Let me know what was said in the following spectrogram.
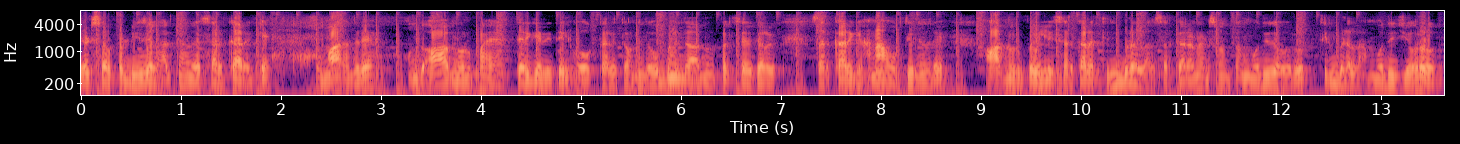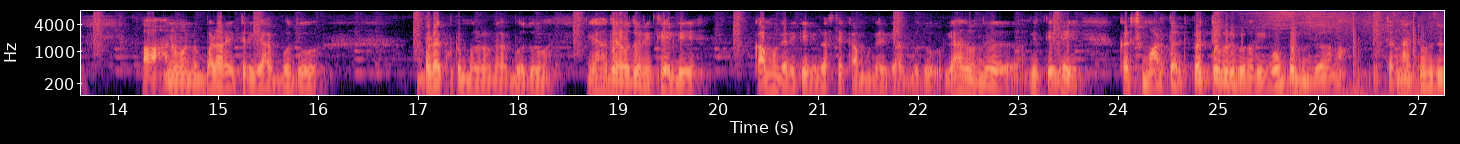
ಎರಡು ಸಾವಿರ ರೂಪಾಯಿ ಡೀಸೆಲ್ ಹಾಕ್ತಾನೆ ಅಂದರೆ ಸರ್ಕಾರಕ್ಕೆ ಸುಮಾರು ಅಂದರೆ ಒಂದು ಆರುನೂರು ರೂಪಾಯಿ ತೆರಿಗೆ ರೀತಿಯಲ್ಲಿ ಹೋಗ್ತಾ ಇರುತ್ತೆ ಅವನಿಂದ ಒಬ್ಬನಿಂದ ಆರುನೂರು ರೂಪಾಯಿ ಸರ್ಕಾರ, ಸರ್ಕಾರಕ್ಕೆ ಹಣ ಹೋಗ್ತಿದೆ ಅಂದರೆ ಆರುನೂರು ರೂಪಾಯಿ ಇಲ್ಲಿ ಸರ್ಕಾರ ತಿನ್ಬಿಡಲ್ಲ. ಸರ್ಕಾರ ನಡೆಸುವಂಥ ಮೋದಿದವರು ತಿನ್ಬಿಡಲ್ಲ. ಮೋದಿಜಿಯವರು ಆ ಹಣವನ್ನು ಬಡ ರೈತರಿಗೆ ಆಗ್ಬೋದು, ಬಡ ಕುಟುಂಬದವ್ರಿಗಾಗ್ಬೋದು ಯಾವುದೇ ಯಾವುದೋ ರೀತಿಯಲ್ಲಿ ಕಾಮಗಾರಿಕೆಗೆ, ರಸ್ತೆ ಕಾಮಗಾರಿಕೆ ಆಗ್ಬೋದು, ಯಾವುದೋ ಒಂದು ರೀತಿಯಲ್ಲಿ ಖರ್ಚು ಮಾಡ್ತಾ ಇರ್ತೀವಿ ಪ್ರತಿಯೊಬ್ಬರಿಗೂ ನೋಡಿ ಒಬ್ಬರು ಚೆನ್ನಾಗಿ ದುಡಿದು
